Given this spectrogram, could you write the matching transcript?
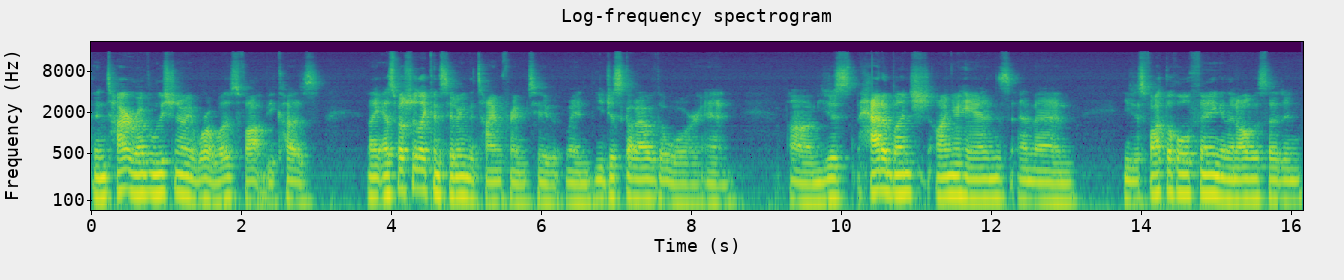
the entire Revolutionary War was fought because like especially like considering the time frame too when you just got out of the war and um, you just had a bunch on your hands and then you just fought the whole thing and then all of a sudden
